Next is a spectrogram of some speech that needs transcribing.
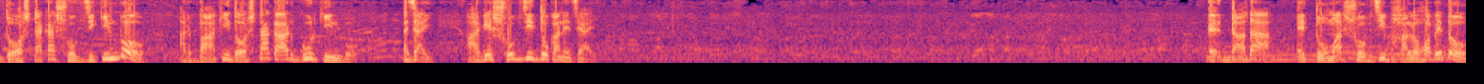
দশ টাকা সবজি কিনবো আর বাকি দশ টাকার গুড় কিনবো। যাই, আগে সবজির দোকানে যাই। দাদা তোমার সবজি ভালো হবে তো?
